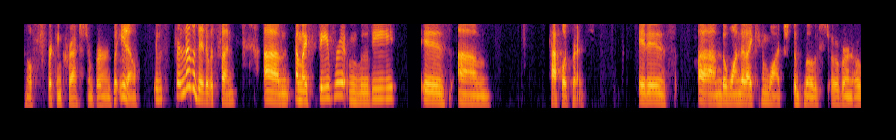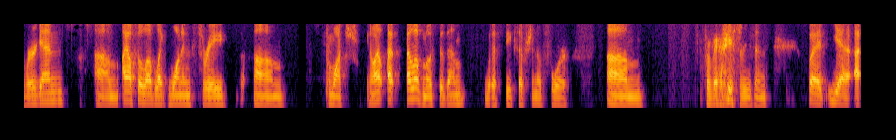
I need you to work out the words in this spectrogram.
And all freaking crashed and burned. But you know, it was for a little bit it was fun. Um and my favorite movie is um, Half Blood Prince. It is um, the one that I can watch the most over and over again. Um, I also love like one and three. Um, can watch, you know, I, I, I, love most of them with the exception of four um, for various reasons. But yeah, I,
